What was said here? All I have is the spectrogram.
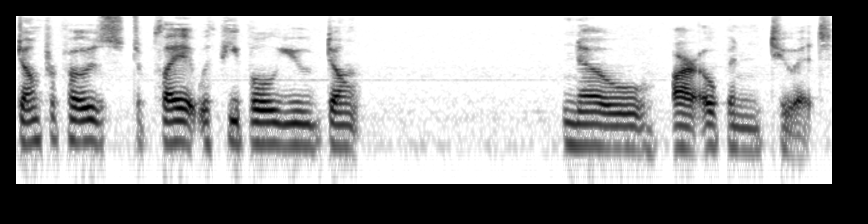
don't propose to play it with people you don't know are open to it.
